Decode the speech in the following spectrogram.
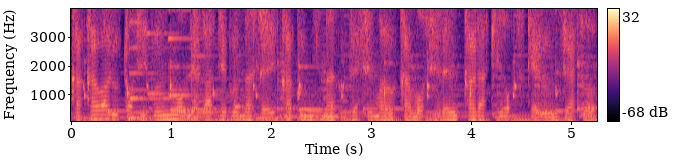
関わると自分もネガティブな性格になってしまうかもしれんから気をつけるんじゃぞ。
